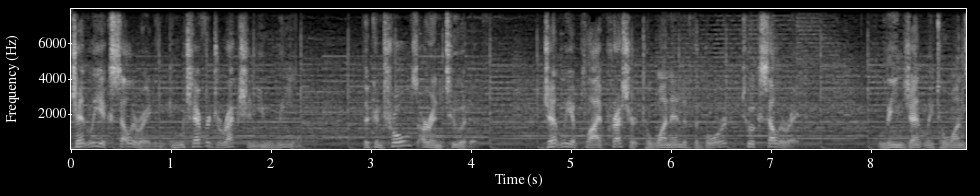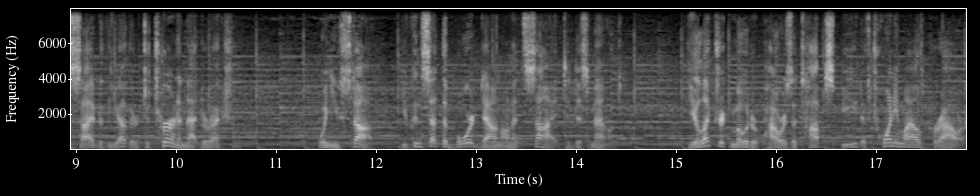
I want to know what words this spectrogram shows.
gently accelerating in whichever direction you lean. The controls are intuitive. Gently apply pressure to one end of the board to accelerate. Lean gently to one side or the other to turn in that direction. When you stop, you can set the board down on its side to dismount. The electric motor powers a top speed of 20 miles per hour,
